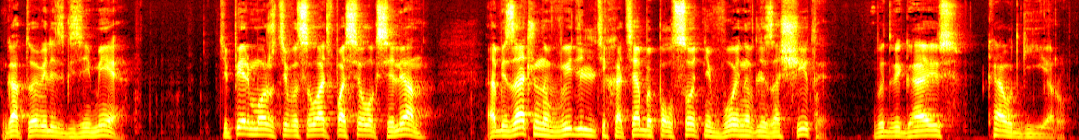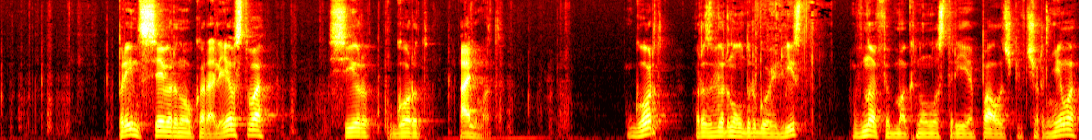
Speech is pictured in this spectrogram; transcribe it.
готовились к зиме. Теперь можете высылать в поселок селян. Обязательно выделите хотя бы полсотни воинов для защиты. Выдвигаюсь к Аутгиеру. Принц Северного Королевства, Сир Горд Альмат. Горд развернул другой лист, вновь обмакнул острие палочки в чернила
